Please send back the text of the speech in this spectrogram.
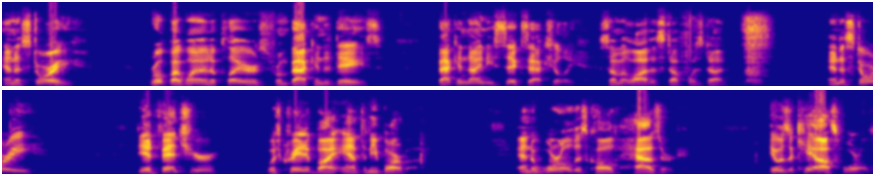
and a story wrote by one of the players from back in the days. Back in 96, actually, some a lot of stuff was done. And the story, the adventure was created by Anthony Barba. And the world is called Hazzard. It was a chaos world.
